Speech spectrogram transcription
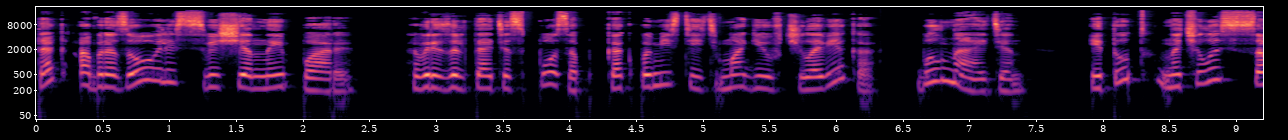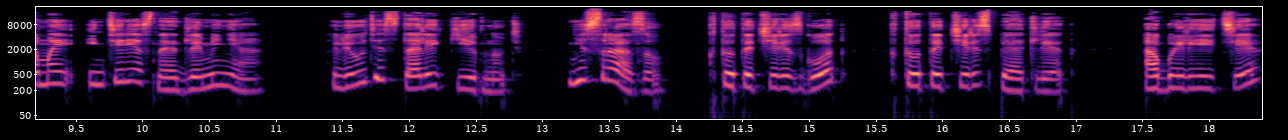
Так образовывались священные пары. В результате способ, как поместить магию в человека, был найден. И тут началось самое интересное для меня. Люди стали гибнуть. Не сразу. Кто-то через год, кто-то через пять лет. А были и те,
